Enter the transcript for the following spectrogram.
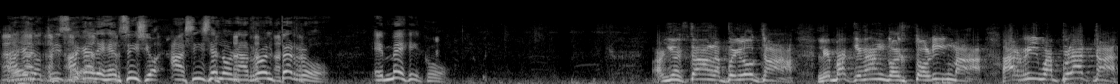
Hay haga- noticia. haga el ejercicio. Así se lo narró el perro en México. Ahí está la pelota. Le va quedando el Tolima. Arriba Plata.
